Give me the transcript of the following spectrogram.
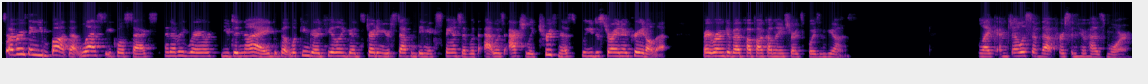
So everything you bought that less equals sex, and everywhere you denied that looking good, feeling good, strutting your stuff, and being expansive with that was actually truthness, will you destroy and create all that? Right, wrong, good, bad, pop, pop, all nine shorts, boys and beyonds. Like I'm jealous of that person who has more.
